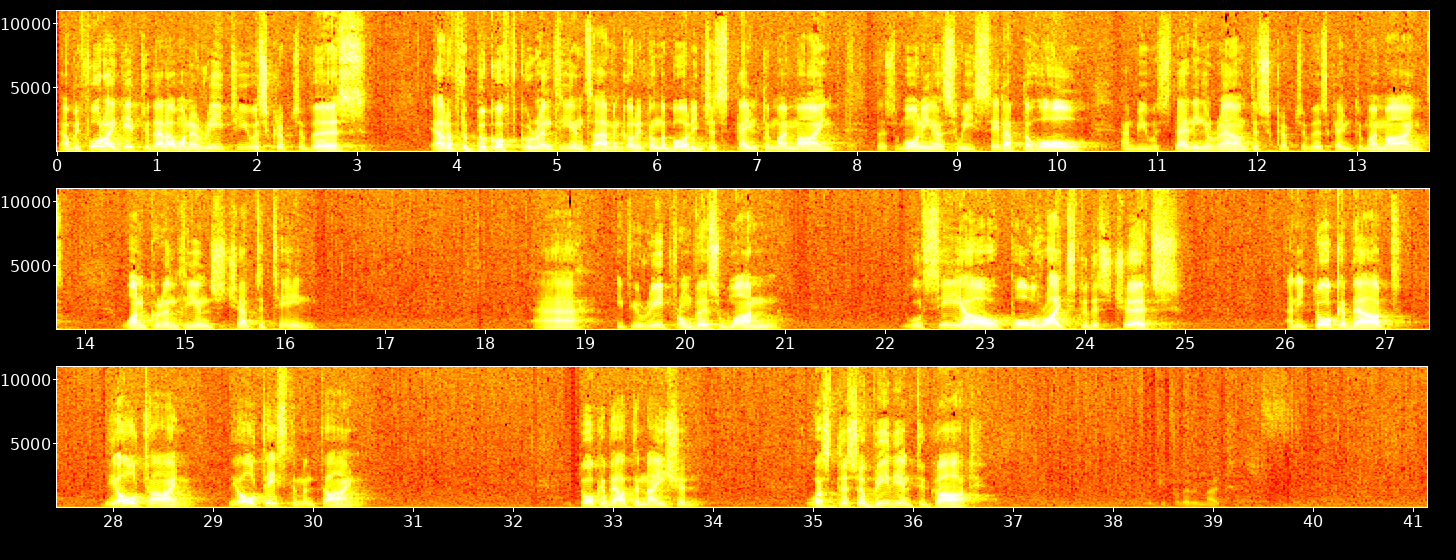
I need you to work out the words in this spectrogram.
Now, before I get to that, I want to read to you a scripture verse out of the book of Corinthians. I haven't got it on the board, it just came to my mind this morning as we set up the hall and we were standing around. The scripture verse came to my mind 1 Corinthians chapter 10. Uh, if you read from verse 1, you will see how Paul writes to this church and he talk about the old time, the Old Testament time. He talk about the nation who was disobedient to God.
